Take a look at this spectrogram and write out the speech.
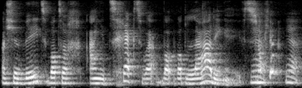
als je weet wat er aan je trekt, wa- wat, wat lading heeft. Snap je? ja.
